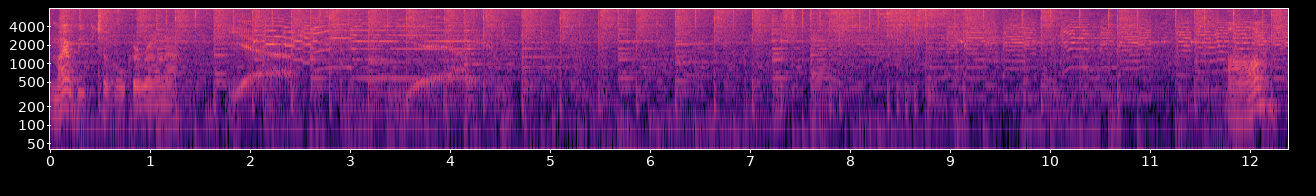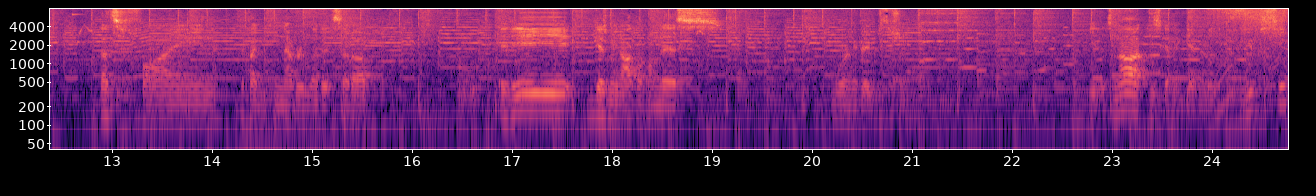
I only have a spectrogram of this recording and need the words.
Am I weak to Volcarona? Yeah. Um, that's fine if I never let it set up. If he gives me knockoff on this, we're in a great position. He does not, he's gonna give me Uxie.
